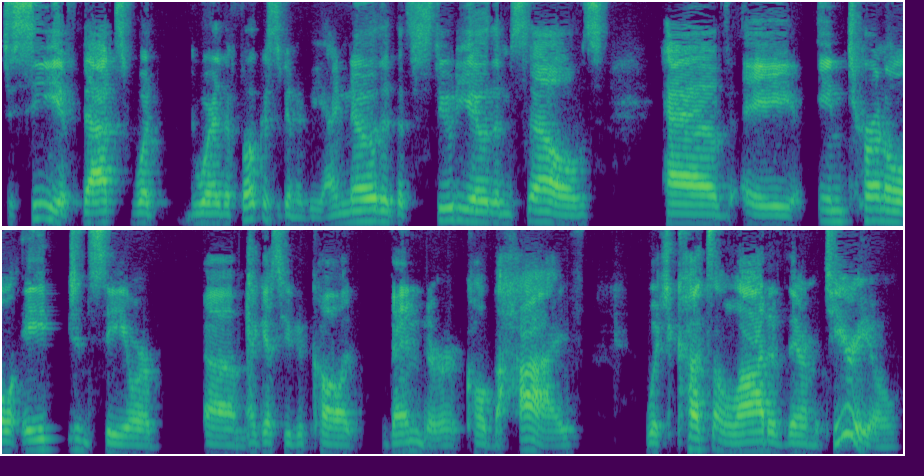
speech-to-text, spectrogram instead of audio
to see if that's what where the focus is going to be. I know that the studio themselves have a internal agency or um, i guess you could call it vendor called the hive which cuts a lot of their material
